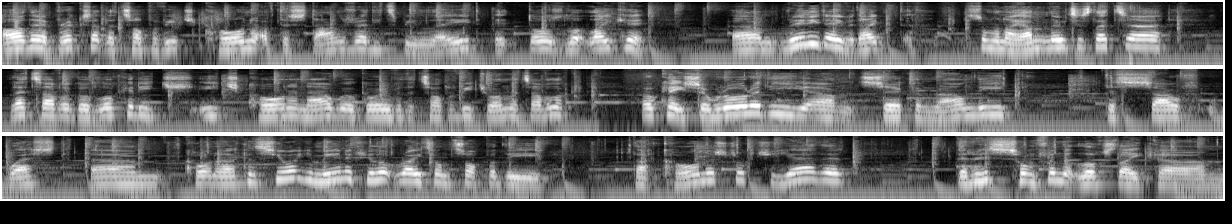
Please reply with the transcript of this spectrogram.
Are there bricks at the top of each corner of the stands ready to be laid? It does look like it. Um, really, David, I, someone I haven't noticed. Let's uh, let's have a good look at each each corner now. We'll go over the top of each one. Let's have a look. Okay, so we're already um, circling around the the southwest um, corner. I can see what you mean if you look right on top of the that corner structure. Yeah, there there is something that looks like um,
